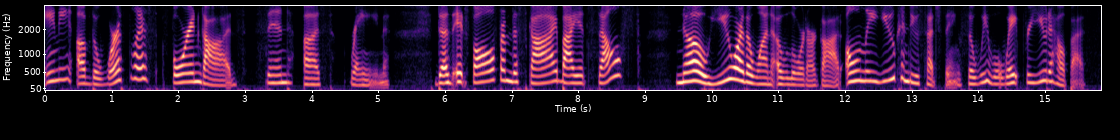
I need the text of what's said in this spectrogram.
any of the worthless foreign gods send us rain. Does it fall from the sky by itself? No, you are the one, O Lord our God. Only you can do such things, so we will wait for you to help us.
